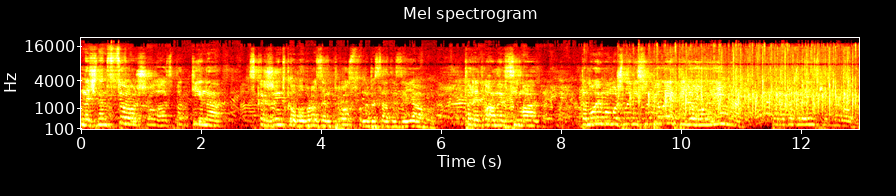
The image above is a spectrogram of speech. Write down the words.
почнемо з цього, що господина Скаржинського попросимо просто написати заяву перед вами всіма. Дамо йому можливість обілити його ім'я перед українським народом.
